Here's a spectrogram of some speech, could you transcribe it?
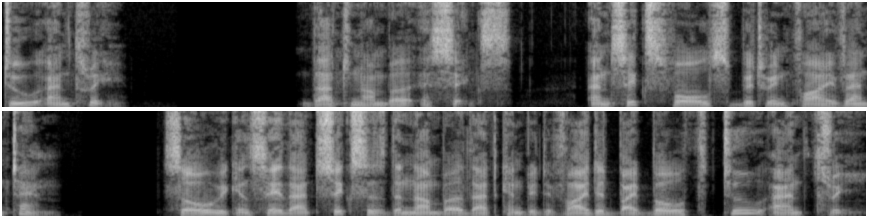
2 and 3? That number is 6, and 6 falls between 5 and 10. So we can say that 6 is the number that can be divided by both 2 and 3.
